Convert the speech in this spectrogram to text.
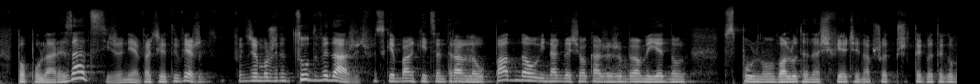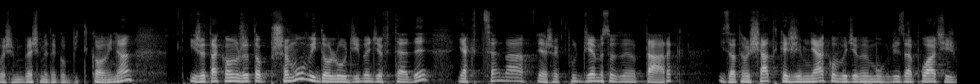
w popularyzacji, że nie, właśnie ty wiesz, że może ten cud wydarzyć. Wszystkie banki centralne mhm. upadną i nagle się okaże, że mamy jedną wspólną walutę na świecie, na przykład przy tego, tego weźmy, weźmy tego bitcoina mhm. i że taką, że to przemówi do ludzi będzie wtedy, jak cena, wiesz, jak pójdziemy sobie na targ i za tę siatkę ziemniaków będziemy mogli zapłacić,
